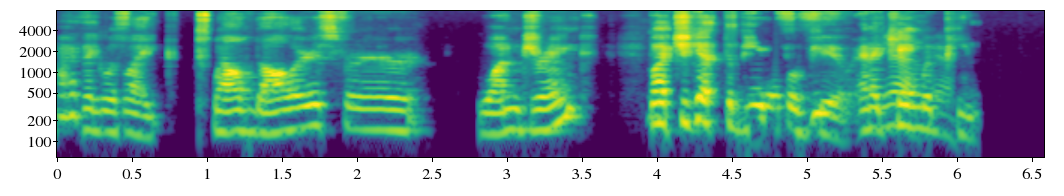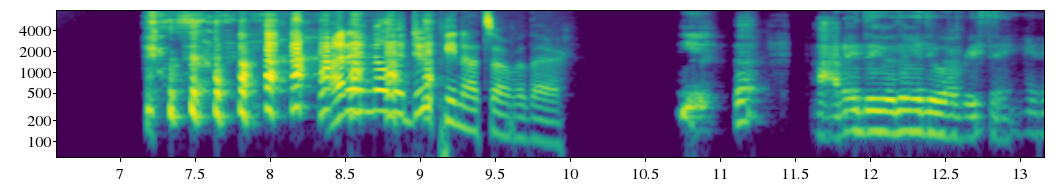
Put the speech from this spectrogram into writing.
I think it was like twelve dollars for one drink, but you get the beautiful view, and it Yeah, came with yeah. peanuts. I didn't know they do peanuts over there. Yeah. ah, they do. They do everything. Yeah,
